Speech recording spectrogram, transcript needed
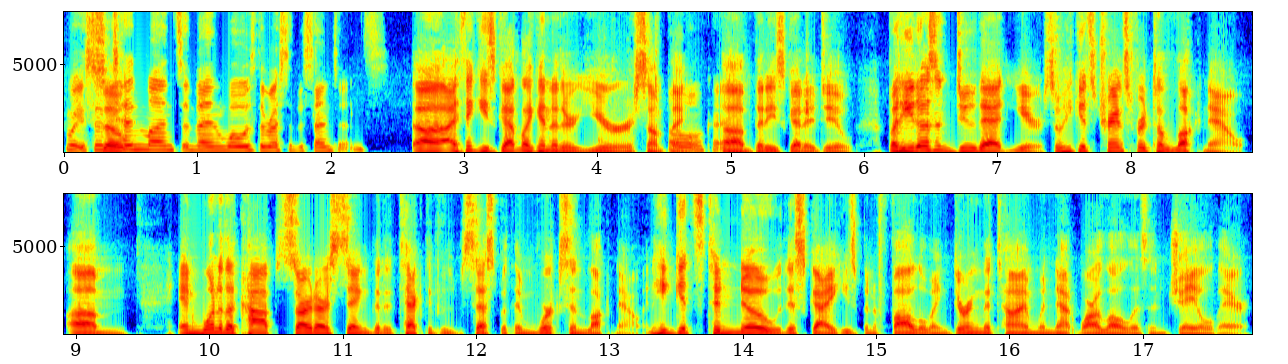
Wait, so, so 10 months, and then what was the rest of the sentence? Uh, I think he's got like another year or something oh, okay. uh, that he's got to do. But he doesn't do that year. So he gets transferred to Lucknow. Um, and one of the cops, Sardar Singh, the detective who's obsessed with him, works in Lucknow. And he gets to know this guy he's been following during the time when Natwarlal is in jail there.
